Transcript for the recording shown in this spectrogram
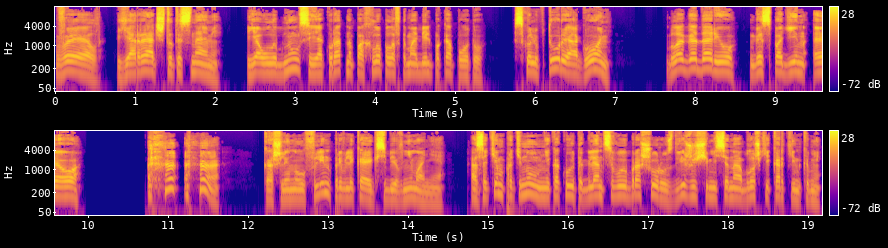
«Вэл, я рад, что ты с нами». Я улыбнулся и аккуратно похлопал автомобиль по капоту. «Скульптуры — огонь!» «Благодарю, господин Эо», кашлянул Флинн, привлекая к себе внимание, а затем протянул мне какую-то глянцевую брошюру с движущимися на обложке картинками.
